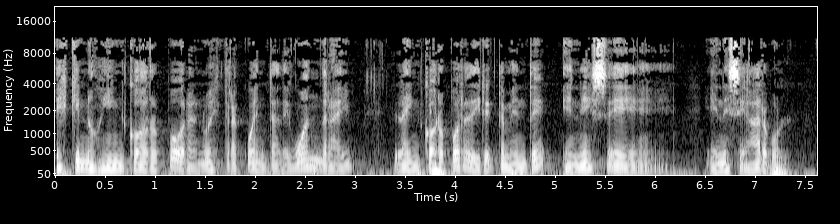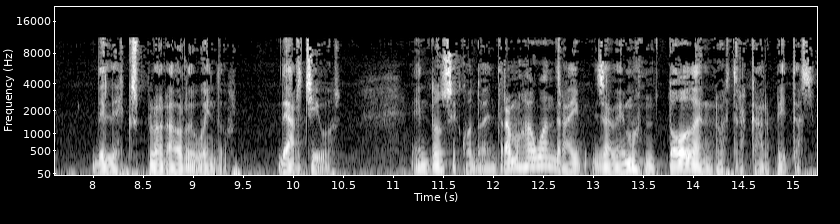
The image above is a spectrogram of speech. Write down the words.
es que nos incorpora nuestra cuenta de OneDrive, la incorpora directamente en ese, en ese árbol del explorador de Windows, de archivos. Entonces cuando entramos a OneDrive ya vemos todas nuestras carpetas.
